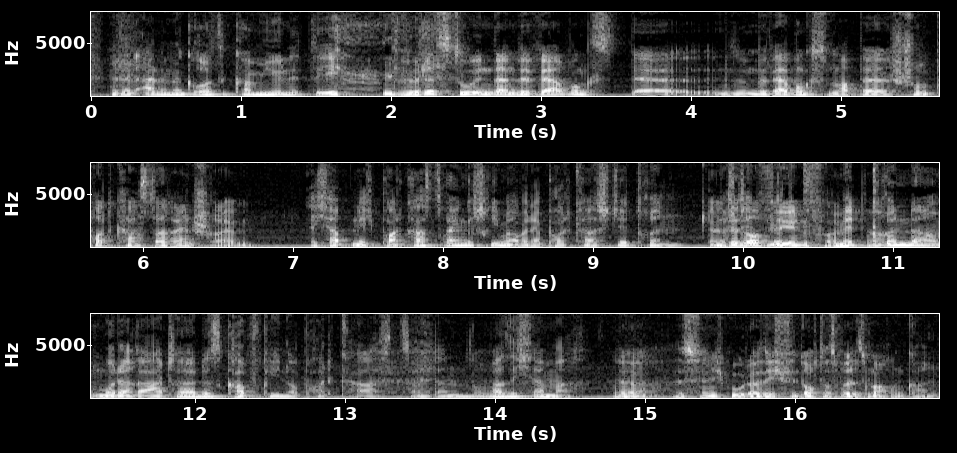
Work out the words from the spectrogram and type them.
wir sind alle eine große Community. Würdest du in dein Bewerbungs, äh, in Bewerbungsmappe schon Podcaster reinschreiben? Ich habe nicht Podcast reingeschrieben, aber der Podcast steht drin. Ja, Da das steht auf mit, jeden Fall, Mitgründer und Moderator des Kopfkino-Podcasts und dann so, was ich ja mache. Ja, das finde ich gut. Also ich finde auch, dass man das machen kann.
